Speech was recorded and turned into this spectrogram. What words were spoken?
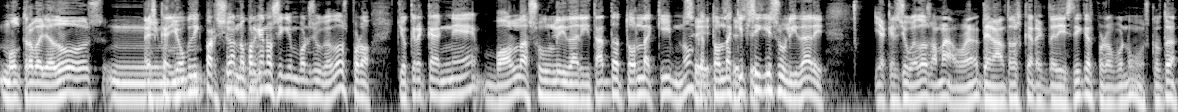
molt treballadors ni... És que jo ho dic per això, no perquè no siguin bons jugadors, però jo crec que Agné vol la solidaritat de tot l'equip, no? Sí, que tot l'equip sí, sí, sigui sí. solidari i aquests jugadors, home, bueno, tenen altres característiques però, bueno, escolta,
